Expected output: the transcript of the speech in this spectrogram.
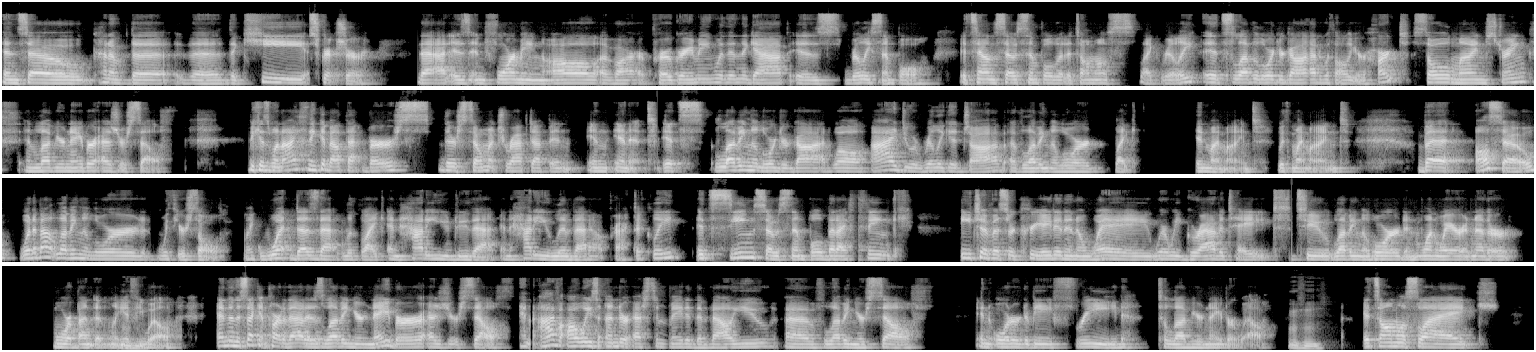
And so kind of the the the key scripture that is informing all of our programming within the gap is really simple. It sounds so simple that it's almost like really. It's love the Lord your God with all your heart, soul, mind, strength, and love your neighbor as yourself. Because when I think about that verse, there's so much wrapped up in in in it. It's loving the Lord your God. Well, I do a really good job of loving the Lord like in my mind, with my mind. But also, what about loving the Lord with your soul? Like, what does that look like? And how do you do that? And how do you live that out practically? It seems so simple, but I think each of us are created in a way where we gravitate to loving the Lord in one way or another more abundantly, mm-hmm. if you mm-hmm. will. And then the second part of that is loving your neighbor as yourself. And I've always underestimated the value of loving yourself in order to be freed to love your neighbor well. Mm-hmm it's almost like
